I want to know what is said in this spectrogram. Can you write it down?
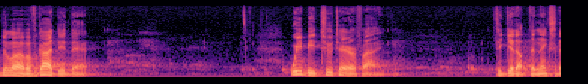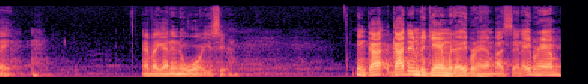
beloved, if God did that, we'd be too terrified to get up the next day. I got any warriors here? I mean, God, God didn't begin with Abraham by saying, Abraham,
